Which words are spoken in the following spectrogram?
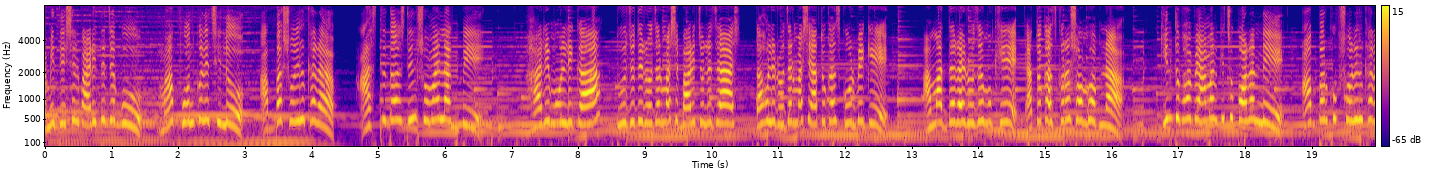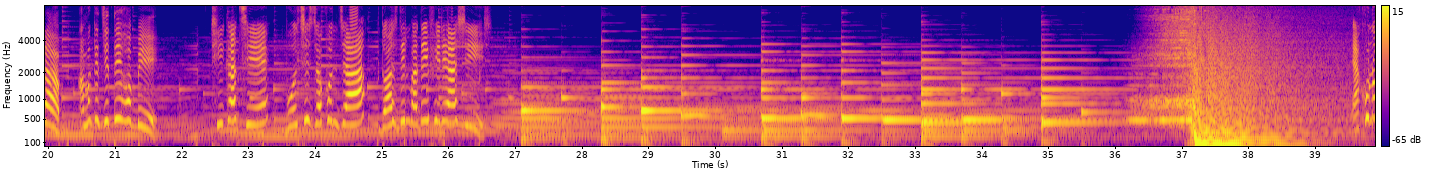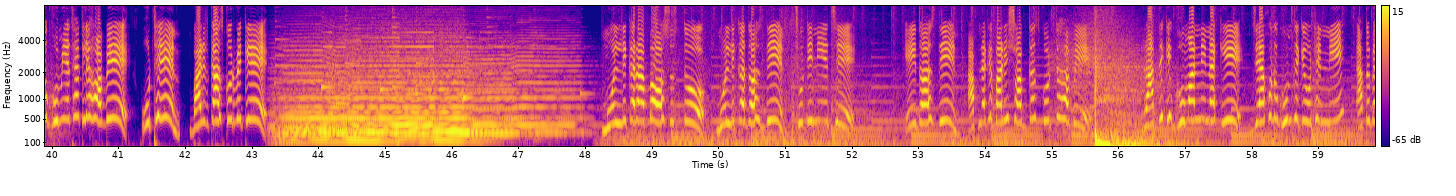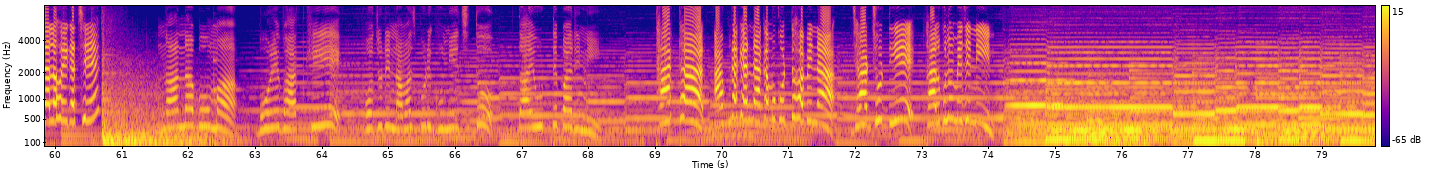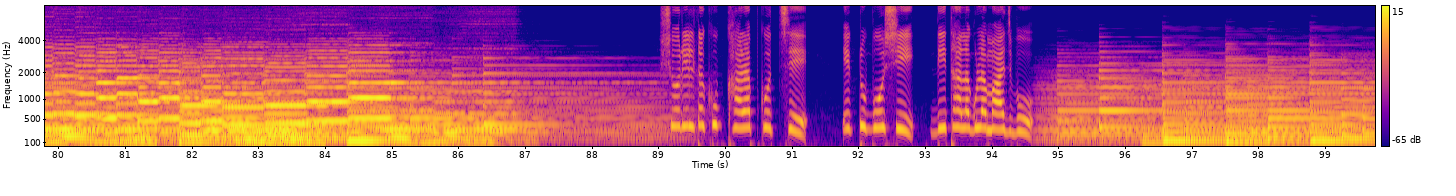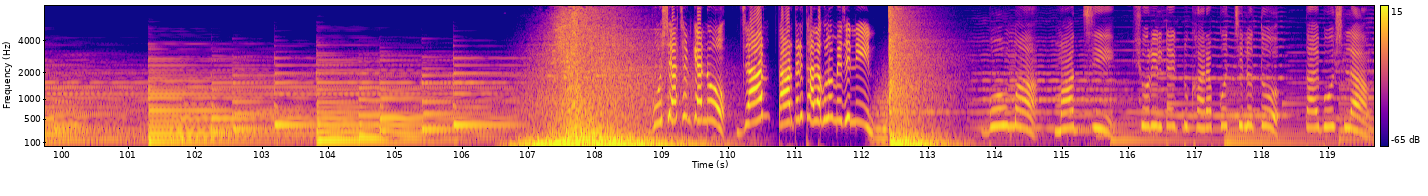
আমি দেশের বাড়িতে যাব। মা ফোন করেছিল। আব্বা শরীর খারাপ। আসতে দশ দিন সময় লাগবে। হারে মল্লিকা, তুই যদি রোজার মাসে বাড়ি চলে যাস, তাহলে রোজার মাসে এত কাজ করবে কে? আমার দ্বারাই রোজা মুখে এত কাজ করা সম্ভব না। কিন্তু ভাবে, আমার কিছু করার নেই। আব্বার খুব শরীর খারাপ, আমাকে যেতেই হবে। ঠিক আছে, বলছিস যখন যা, দশ দিন বাদেই ফিরে আসিস। মল্লিকা দশ দিন ছুটি নিয়েছে। এই দশ দিন আপনাকে বাড়ির সব কাজ করতে হবে। রাতে কি ঘুমাননি নাকি? যে এখনও ঘুম থেকে ওঠেননি? এত বেলা হয়ে গেছে। না না বৌমা ভোরে ভাত খেয়ে ফজরের নামাজ পড়ে ঘুমিয়েছি তো তাই উঠতে পারিনি। থাক থাক আপনাকে আর নাকামো করতে হবে না। ঝাড়ঝুড় দিয়ে থালগুলো মেজে নিন। একটু বসি, দি থালাগুলা মাজবো। বসে আছেন কেন? যান, তাড়াতাড়ি থালাগুলো মেজে নিন। বৌমা, মাজছি। শরীরটা একটু খারাপ করছিল তো, তাই বসলাম।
